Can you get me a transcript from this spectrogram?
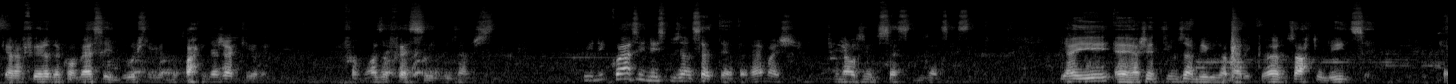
que era a Feira da Comércio e Indústria, no Parque da Jaqueira. A famosa FECIM dos anos. quase início dos anos 70, né? mas finalzinho dos anos 60. E aí é, a gente tinha uns amigos americanos, Arthur Lindsay, que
